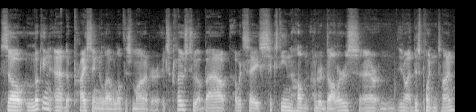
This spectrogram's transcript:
So looking at the pricing level of this monitor, it's close to about, I would say, $1,600, uh, you know, at this point in time.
